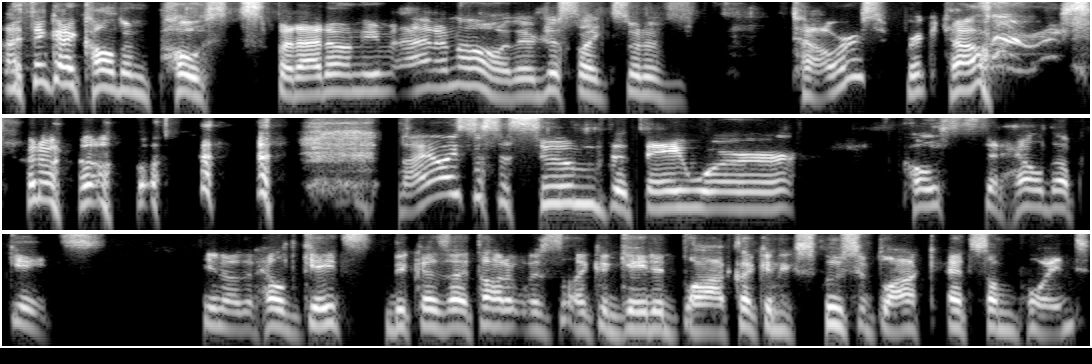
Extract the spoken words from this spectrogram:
I think I called them posts, but I don't even, I don't know. They're just like sort of towers, brick towers. I don't know. I always just assumed that they were posts that held up gates you know, that held gates because I thought it was like a gated block, like an exclusive block at some point.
